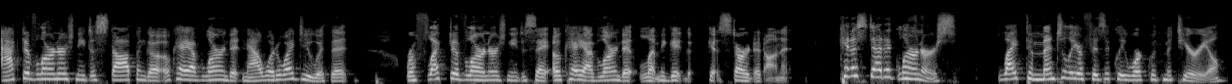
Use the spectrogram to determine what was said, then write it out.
active learners need to stop and go okay i've learned it. Now what do i do with it? Reflective learners need to say okay i've learned it. Let me get get started on it. Kinesthetic learners like to mentally or physically work with material.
